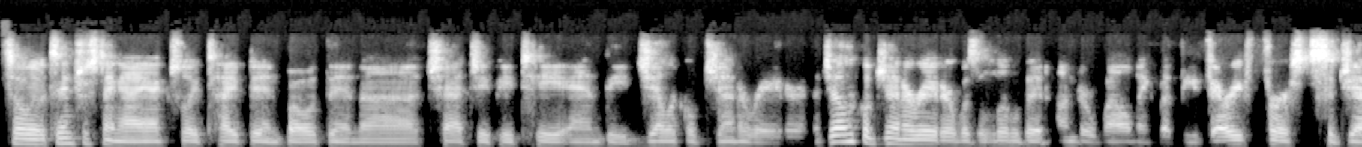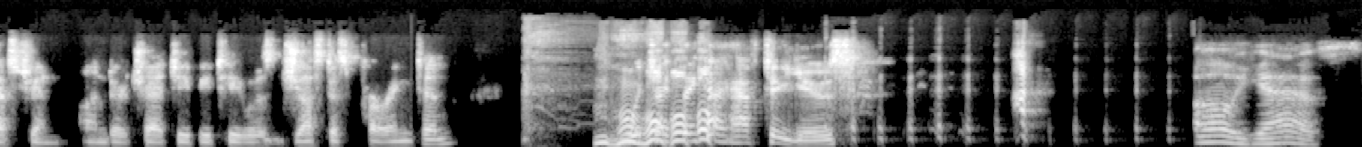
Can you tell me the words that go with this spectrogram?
So it's interesting. I actually typed in both in uh, ChatGPT and the Jellicle generator. The Jellicle generator was a little bit underwhelming, but the very first suggestion under ChatGPT was Justice Purrington, which I think I have to use. Oh, yes.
